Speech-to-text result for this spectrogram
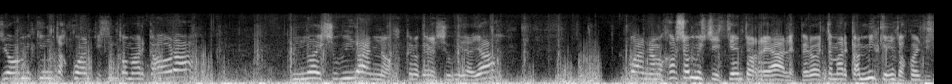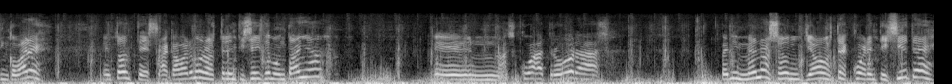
llevo 1545 marca ahora, no hay subida, no, creo que no hay subida ya, bueno, a lo mejor son 1600 reales, pero esto marca 1545, ¿vale? Entonces, acabaremos los 36 de montaña en unas 4 horas, pelín menos, son, llevamos 3.47,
